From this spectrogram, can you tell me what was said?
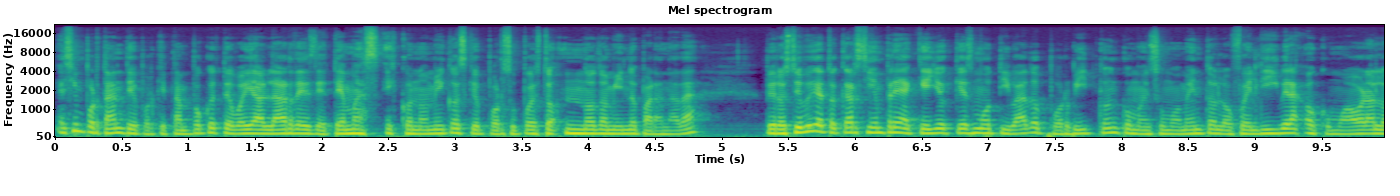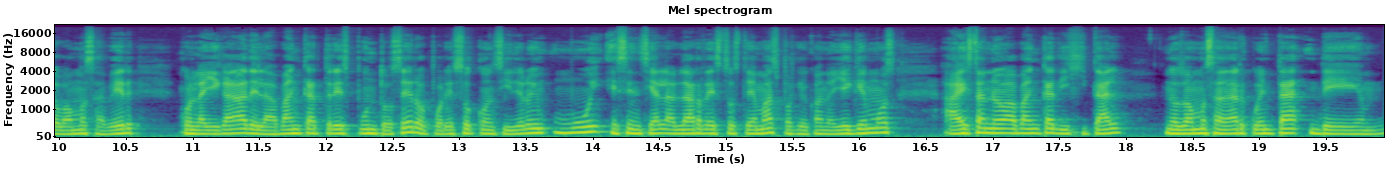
es importante porque tampoco te voy a hablar desde temas económicos que por supuesto no domino para nada, pero sí voy a tocar siempre aquello que es motivado por Bitcoin, como en su momento lo fue Libra o como ahora lo vamos a ver con la llegada de la banca 3.0. Por eso considero muy esencial hablar de estos temas, porque cuando lleguemos a esta nueva banca digital, nos vamos a dar cuenta de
